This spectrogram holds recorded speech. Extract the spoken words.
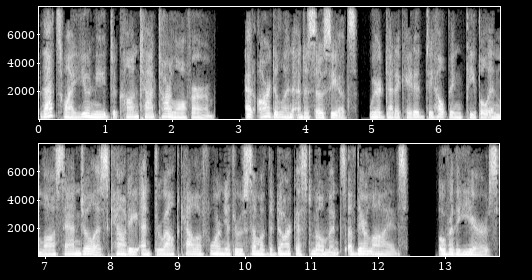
That's why you need to contact our law firm. At Ardalan and Associates, we're dedicated to helping people in Los Angeles County and throughout California through some of the darkest moments of their lives. Over the years,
